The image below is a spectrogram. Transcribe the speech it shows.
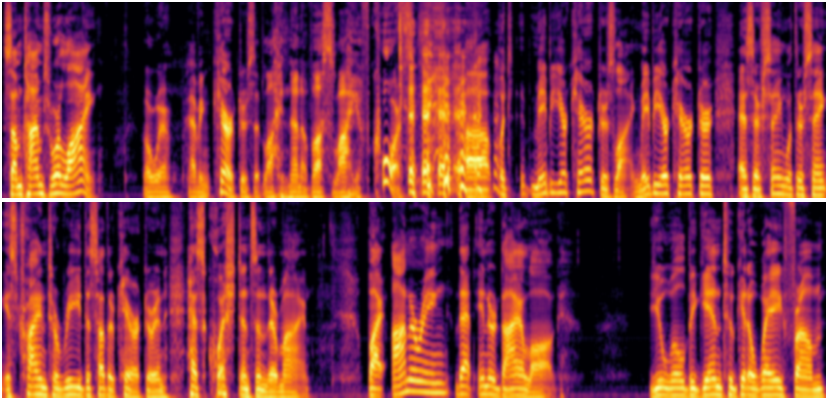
Sometimes we're lying, or we're having characters that lie. None of us lie, of course. uh, but maybe your character's lying. Maybe your character, as they're saying what they're saying, is trying to read this other character and has questions in their mind. By honoring that inner dialogue, you will begin to get away from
